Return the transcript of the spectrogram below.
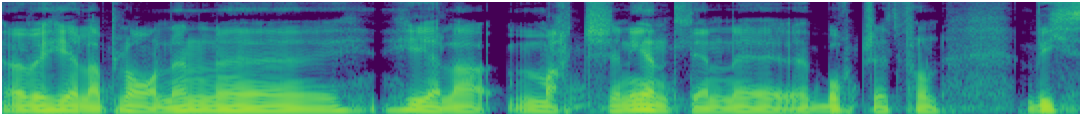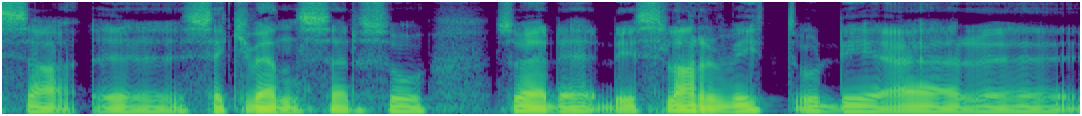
över hela planen. Eh, hela matchen egentligen. Eh, bortsett från vissa eh, sekvenser så, så är det, det är slarvigt och det är... Eh,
